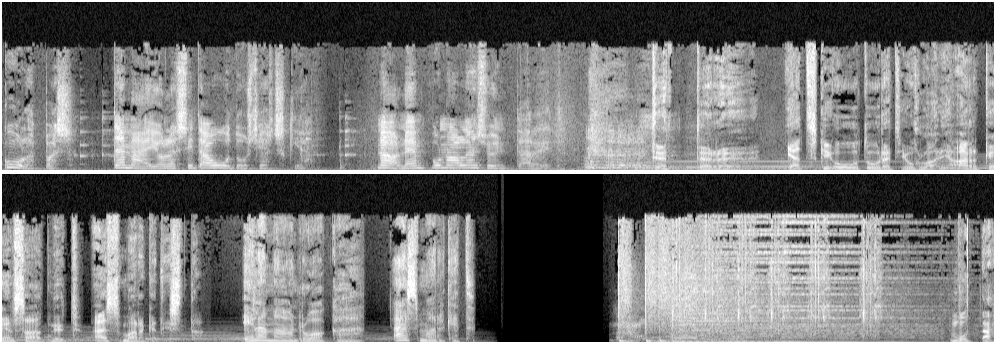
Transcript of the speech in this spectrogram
Kuulepas, tämä ei ole sitä uutuusjatskia. Nämä on emppunallen synttäreitä. Töttörö. Jatski uutuudet juhlaan ja arkeen saat nyt S-Marketista. Elämä on ruokaa. S-Market. Mutta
